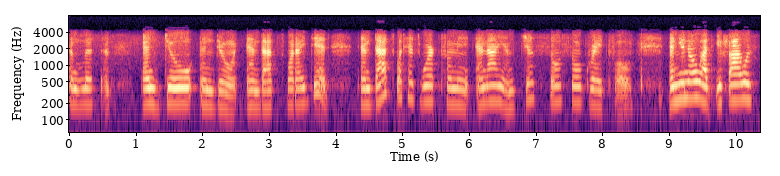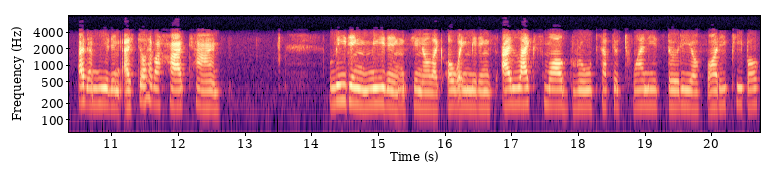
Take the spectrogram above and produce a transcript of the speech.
and listen and do and do. And that's what I did. And that's what has worked for me. And I am just so, so grateful. And you know what? If I was at a meeting, I still have a hard time leading meetings, you know, like OA meetings. I like small groups up to 20, 30, or 40 people.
